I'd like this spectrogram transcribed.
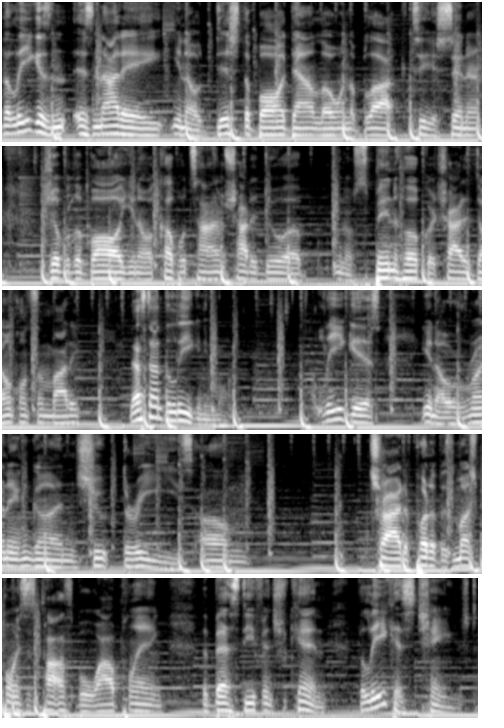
the league is is not a you know dish the ball down low in the block to your center, dribble the ball you know a couple times, try to do a you know spin hook or try to dunk on somebody. That's not the league anymore. League is you know run and gun, shoot threes, um, try to put up as much points as possible while playing the best defense you can. The league has changed,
